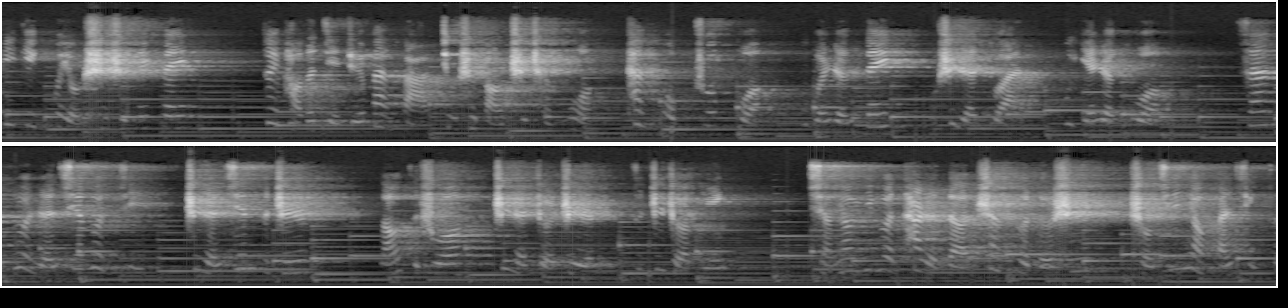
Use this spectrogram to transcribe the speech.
必定会有是是非非。最好的解决办法就是保持沉默，看破不说破，不闻人非，不是人短，不言人过。三论人先论己，知人先自知。老子说：“知人者智，自知者明。”想要议论他人的善恶得失，首先要反省自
